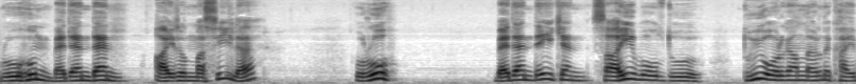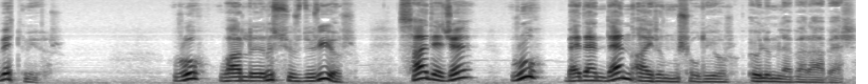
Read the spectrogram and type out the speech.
ruhun bedenden ayrılmasıyla ruh bedendeyken sahip olduğu duyu organlarını kaybetmiyor. Ruh varlığını sürdürüyor. Sadece ruh bedenden ayrılmış oluyor ölümle beraber.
